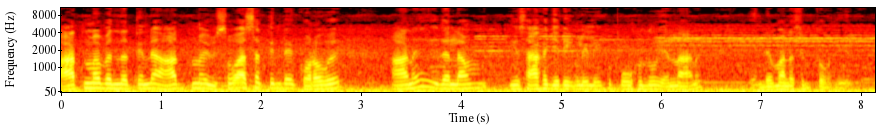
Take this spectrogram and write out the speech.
ആത്മബന്ധത്തിന്റെ ആത്മവിശ്വാസത്തിന്റെ കുറവ് ആണ് ഇതെല്ലാം ഈ സാഹചര്യങ്ങളിലേക്ക് പോകുന്നു എന്നാണ് എന്റെ മനസ്സിൽ തോന്നിയത്.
